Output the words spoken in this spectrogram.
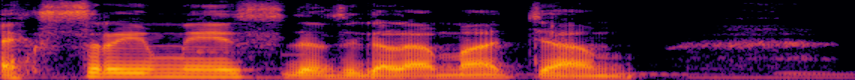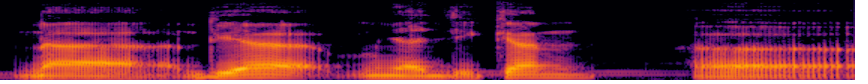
ekstremis dan segala macam nah dia menyajikan uh,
